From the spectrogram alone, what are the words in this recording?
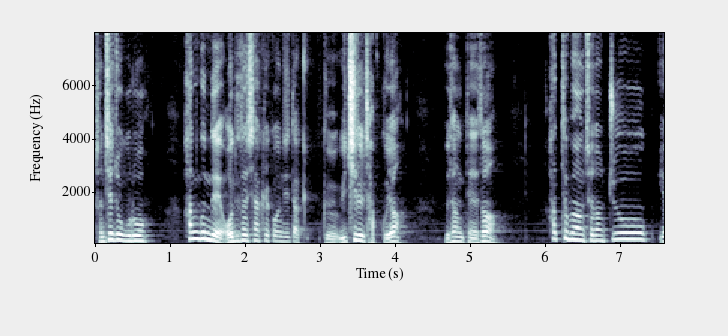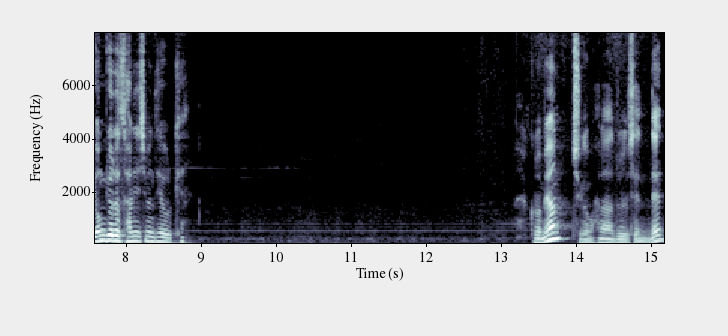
전체적으로 한 군데 어디서 시작할 건지 딱 그 위치를 잡고요. 이 상태에서 하트 모양처럼 쭉 연결해서 다니시면 돼요. 이렇게. 그러면 지금 하나, 둘, 셋, 넷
